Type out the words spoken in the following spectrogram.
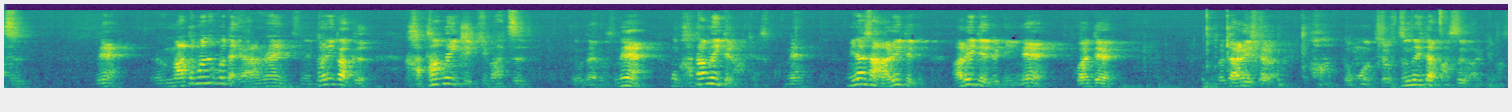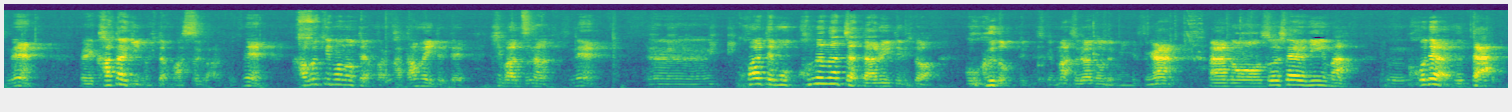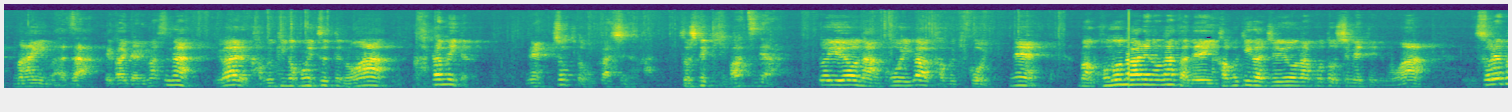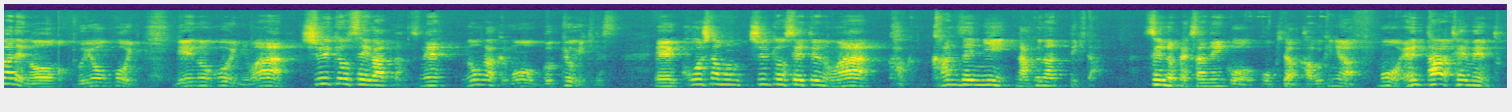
ね。まともなことはやらないんですね。とにかく傾いて奇抜でございますね。もう傾いてるわけですもんね。皆さん歩いて歩いてる時にねこうやってこうやって歩いてたらはっと思うでしょ。普通の人はまっすぐ歩きますね。肩着の人はまっすぐ歩くんですね。歌舞伎物ってやっぱり傾いてて奇抜なんですね。うんこうやってもうこんなになっちゃって歩いてる人は極道って言うんですけどまあそれはどうでもいいんですがあのそうしたようにまあ、ここでは歌舞技って書いてありますがいわゆる歌舞伎の本質っていうのは傾いてる、ね、ちょっとおかしな感じ。そして奇抜である。というような行為が歌舞伎行為。ですね。まあ、この流れの中で歌舞伎が重要なことを占めているのはそれまでの舞踊行為芸能行為には宗教性があったんですね。能楽も仏教劇です、えー、こうしたも宗教性というのは完全になくなってきた。1603年以降起きた歌舞伎にはもうエンターテインメント。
